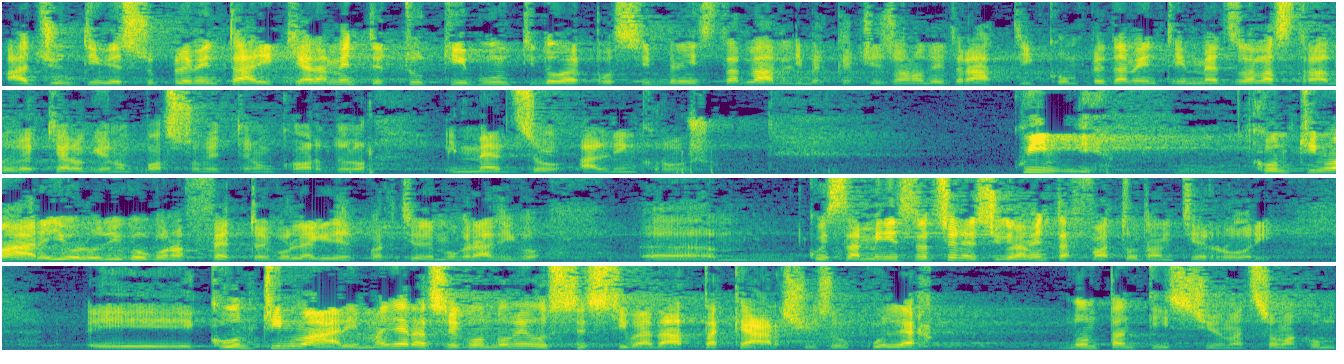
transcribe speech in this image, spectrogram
aggiuntivi e supplementari, chiaramente tutti i punti dove è possibile installarli perché ci sono dei tratti completamente in mezzo alla strada dove è chiaro che io non posso mettere un cordolo in mezzo all'incrocio. Quindi continuare, io lo dico con affetto ai colleghi del Partito Democratico, ehm, questa amministrazione sicuramente ha fatto tanti errori, e continuare in maniera secondo me ossessiva ad attaccarci su quelle, non tantissime, ma insomma con,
